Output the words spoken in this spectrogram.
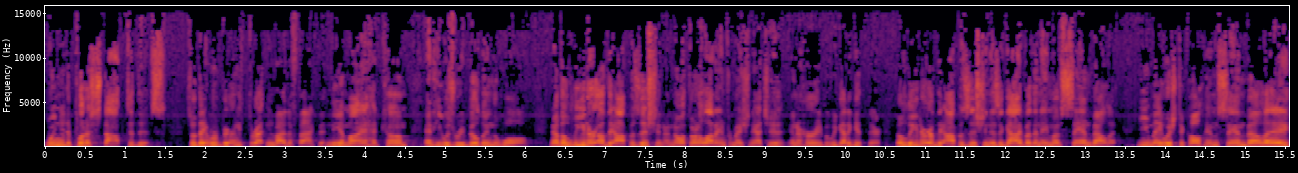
we need to put a stop to this. So they were very threatened by the fact that Nehemiah had come and he was rebuilding the wall. Now, the leader of the opposition, I know I'm throwing a lot of information at you in a hurry, but we got to get there. The leader of the opposition is a guy by the name of Sanballat. You may wish to call him Sanballat,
